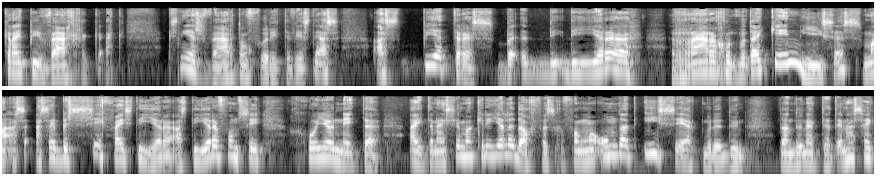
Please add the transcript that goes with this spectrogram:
kruip hier weg ek ek ek's nie eens werd om voor U te wees nie. As as Petrus die die Here regtig ontmoet. Hy ken Jesus, maar as as hy besef hy's die Here, as die Here vir hom sê gooi jou nette uit en hy sê maar ek het die hele dag vis gevang, maar omdat U sê ek moet dit doen, dan doen ek dit. En as hy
